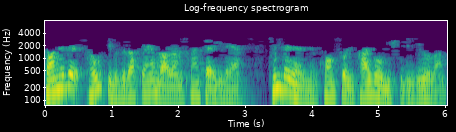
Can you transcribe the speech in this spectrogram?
Sahnede tavuk gibi gıdaklayan davranışlar sergileyen, tüm bedeninin kontrolü kaybolmuş gibi yığılan,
